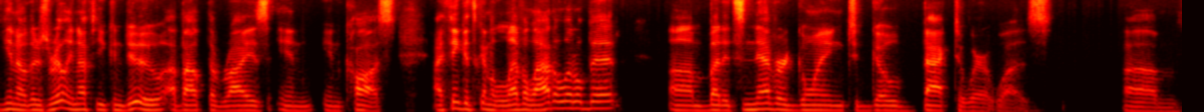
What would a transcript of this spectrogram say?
you know there's really nothing you can do about the rise in in costs. I think it's going to level out a little bit, um, but it's never going to go back to where it was. Um,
